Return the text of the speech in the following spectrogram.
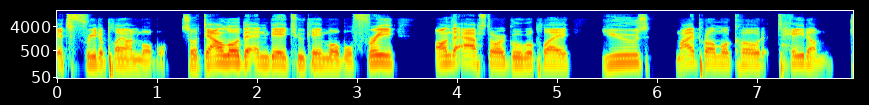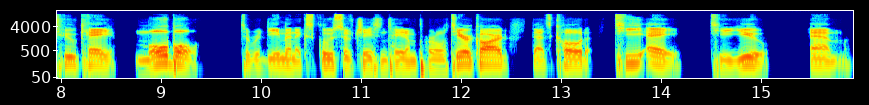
it's free to play on mobile. So download the NBA 2K mobile free on the App Store, Google Play. Use my promo code Tatum2K mobile to redeem an exclusive Jayson Tatum Pearl tier card. That's code T A T U M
